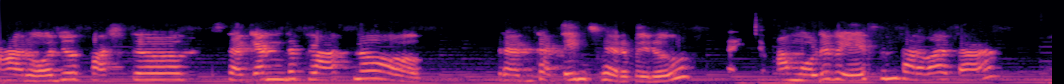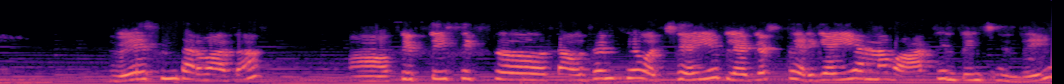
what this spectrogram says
ఆ రోజు ఫస్ట్ సెకండ్ క్లాస్లో థ్రెడ్ కట్టించారు మీరు. ఆ ముడి వేసిన తర్వాత వేసిన తర్వాత ఫిఫ్టీ సిక్స్ థౌసండ్కి వచ్చాయి. ప్లేట్లెట్స్ పెరిగాయి అన్న వార్త వినిపించింది.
